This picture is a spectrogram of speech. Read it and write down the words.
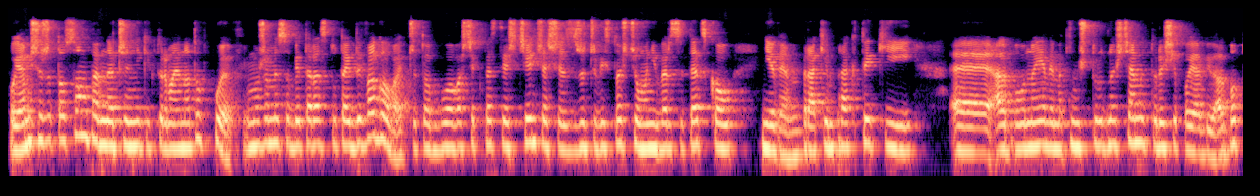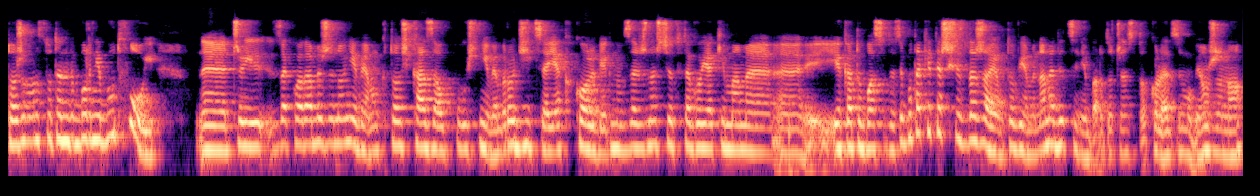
Bo ja myślę, że to są pewne czynniki, które mają na to wpływ i możemy sobie teraz tutaj dywagować, czy to była właśnie kwestia ścięcia się z rzeczywistością uniwersytecką, nie wiem, brakiem praktyki, e, albo no nie wiem, jakimiś trudnościami, które się pojawiły, albo to, że po prostu ten wybór nie był twój. E, czyli zakładamy, że no nie wiem, ktoś kazał pójść, nie wiem, rodzice, jakkolwiek, no w zależności od tego, jakie mamy, e, jaka to była sytuacja, bo takie też się zdarzają, to wiemy. Na medycynie bardzo często koledzy mówią, że no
